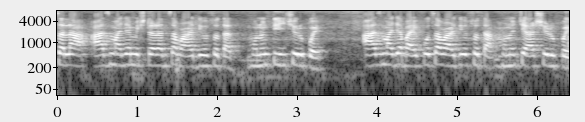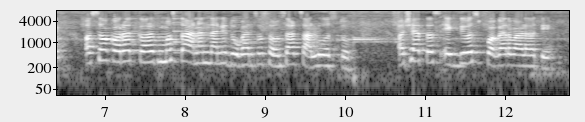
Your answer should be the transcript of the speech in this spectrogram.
चला आज माझ्या मिस्टरांचा वाढदिवस होता म्हणून तीनशे रुपये. आज माझ्या बायकोचा वाढदिवस होता म्हणून चारशे रुपये. असं करत करत मस्त आनंदाने दोघांचा संसार चालू असतो. अशातच एक दिवस पगार वाढवते.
